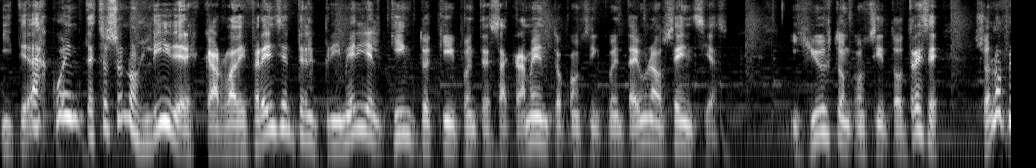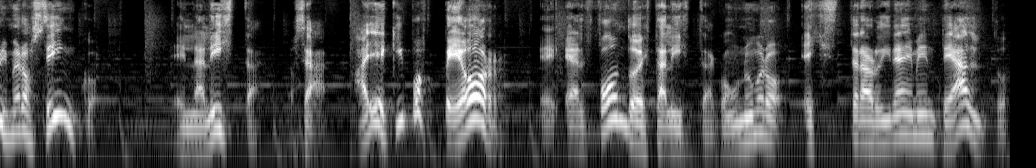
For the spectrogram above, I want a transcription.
Y te das cuenta, estos son los líderes, Carlos. La diferencia entre el primer y el quinto equipo, entre Sacramento con 51 ausencias y Houston con 113, son los primeros cinco en la lista. O sea, hay equipos peor eh, al fondo de esta lista, con un número extraordinariamente alto.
